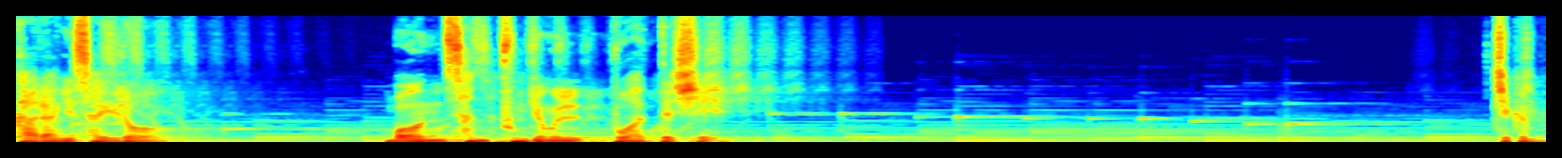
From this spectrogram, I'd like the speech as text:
가랑이 사이로 먼 산 풍경을 보았듯이 지금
